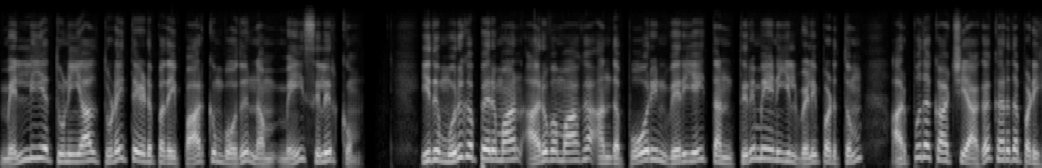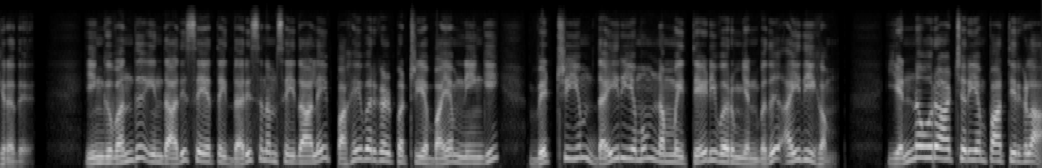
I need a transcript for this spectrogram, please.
மெல்லிய துணியால் துடைத்து எடுப்பதை பார்க்கும்போது நம் மெய் சிலிர்க்கும். இது முருகப்பெருமான் அருவமாக அந்த போரின் வெறியை தன் திருமேனியில் வெளிப்படுத்தும் அற்புத காட்சியாக கருதப்படுகிறது. இங்கு வந்து இந்த அதிசயத்தை தரிசனம் செய்தாலே பகைவர்கள் பற்றிய பயம் நீங்கி வெற்றியும் தைரியமும் நம்மை தேடி வரும் என்பது ஐதீகம். என்ன ஒரு ஆச்சரியம் பார்த்தீர்களா?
